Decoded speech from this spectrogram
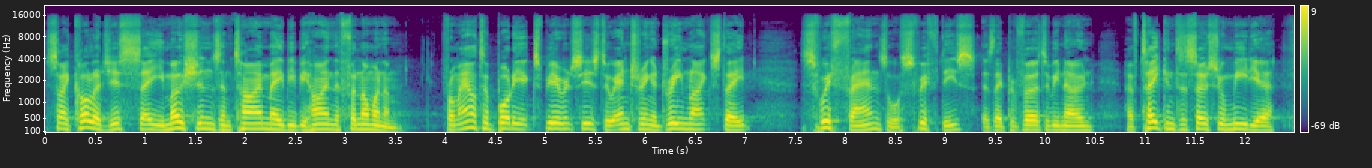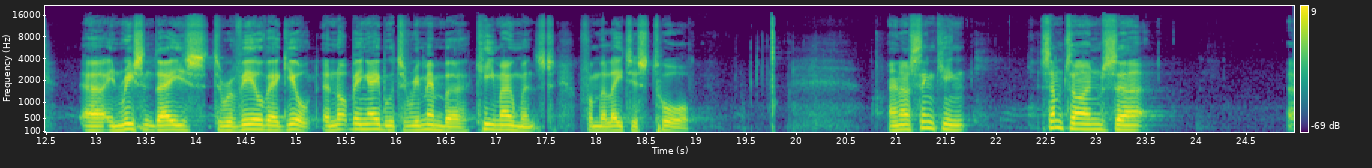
Psychologists say emotions and time may be behind the phenomenon. From out of body experiences to entering a dreamlike state, Swift fans, or Swifties as they prefer to be known, have taken to social media uh, in recent days to reveal their guilt and not being able to remember key moments from the latest tour. And I was thinking, sometimes uh, uh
